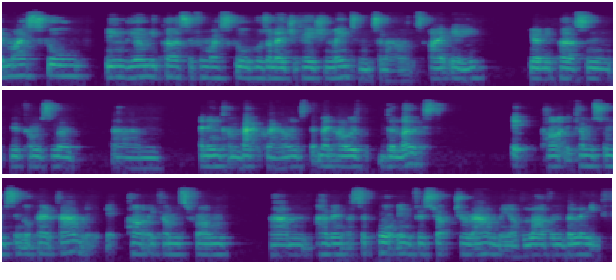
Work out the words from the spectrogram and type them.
in my school, being the only person from my school who's on education maintenance allowance, i.e., the only person who comes from a um, an income background that meant I was the lowest. It partly comes from single parent family. It partly comes from um, having a support infrastructure around me of love and belief.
